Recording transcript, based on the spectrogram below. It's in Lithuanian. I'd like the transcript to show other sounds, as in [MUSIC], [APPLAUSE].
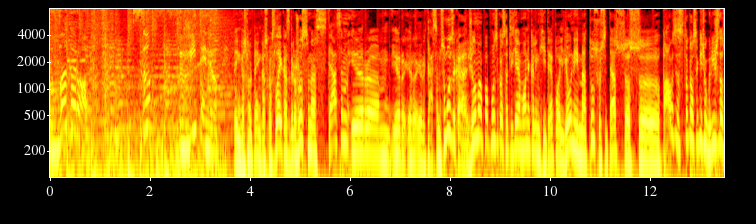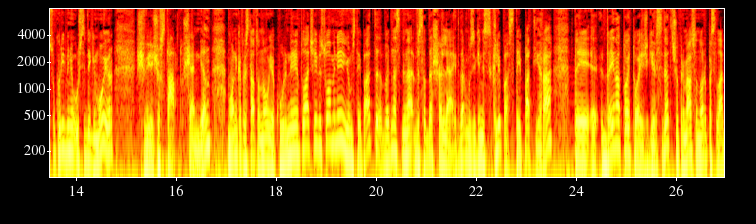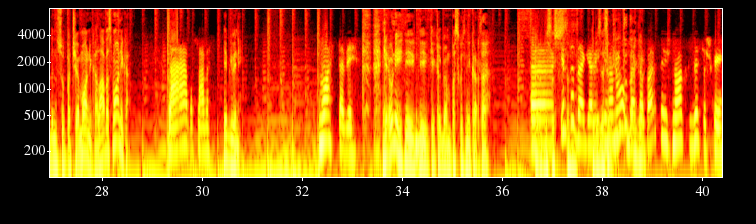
Vakarop su Vyteniu. 5.05 koks laikas gražus, mes tęsim ir, ir, ir, ir tęsim su muzika. Žinoma, pop muzikos atlikėja Monika Linkytė po ilgiau nei metus užsitęsusios e, pauzės, tokios, sakyčiau, grįžta su kūrybiniu užsidegimu ir šviežiu startu. Šiandien Monika pristato naują kūrinį plačiai visuomeniai, jums taip pat, vadinasi, daina visada šalia. Ir dar muzikinis klipas taip pat yra. Tai e, dainą tuoj tuoj išgirsite, tačiau pirmiausia noriu pasilabinti su pačia Monika. Labas, Monika. Labas, labas. Kaip gyveni? Nuostabiai. [LAUGHS] Geriau nei, nei, nei kai kalbėjom paskutinį kartą. E, ir tada gerai krizės. [LAUGHS] Ir gyvenau, tada gerai. dabar tai žinok visiškai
